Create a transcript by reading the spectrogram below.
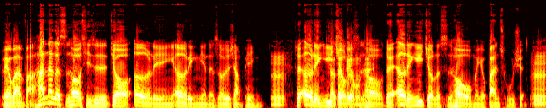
没有办法。他那个时候其实就二零二零年的时候就想拼，嗯，所以二零一九的时候，对，二零一九的时候我们有办初选，嗯，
